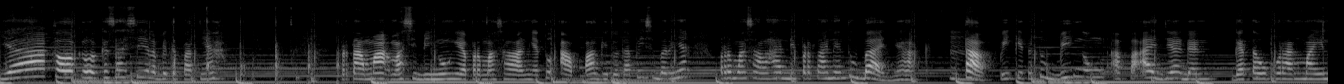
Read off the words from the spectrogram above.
Ya, kalau keluh kesah sih lebih tepatnya. Pertama, masih bingung ya permasalahannya tuh apa gitu. Tapi sebenarnya permasalahan di pertanian tuh banyak Hmm. Tapi kita tuh bingung apa aja dan gak tahu kurang main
